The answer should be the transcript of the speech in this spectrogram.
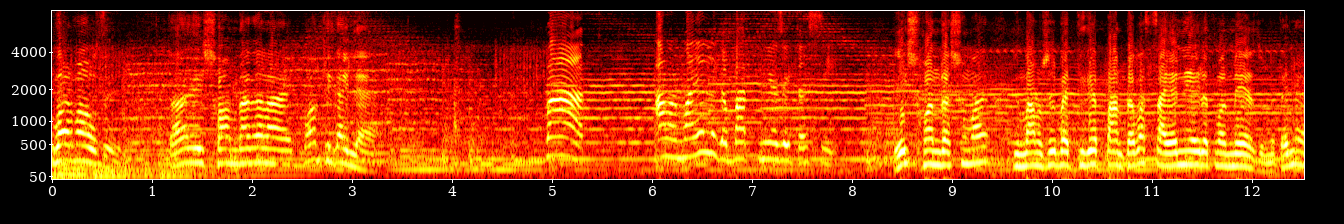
সুগার মাউসে তা এই সন্ধ্যাবেলায় কোন থেকে আইলা ভাত আমার মায়ের লেগে ভাত নিয়ে যাইতাছি। এই সন্ধ্যার সময় তুমি মানুষের বাড়ি থেকে পান্তা বা চায়া নিয়ে আইলে তোমার মেয়ের জন্য তাই না?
